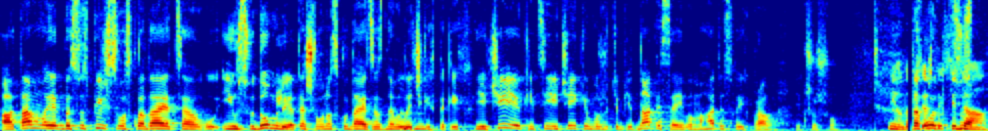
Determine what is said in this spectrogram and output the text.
а там якби суспільство складається і усвідомлює те, що воно складається з невеличких таких ячейок, і ці ячейки можуть об'єднатися і вимагати своїх прав, якщо що. Ні, ну, все ж таки, сус- да.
